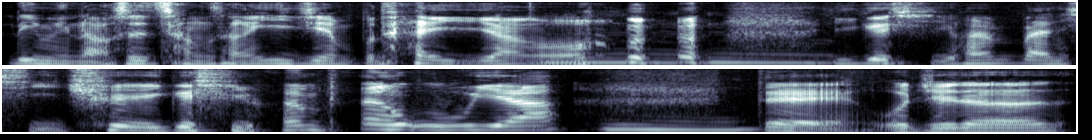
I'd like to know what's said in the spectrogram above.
立明老师常常意见不太一样哦，一个喜欢扮喜鹊，一个喜欢扮乌鸦。嗯，对，我觉得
